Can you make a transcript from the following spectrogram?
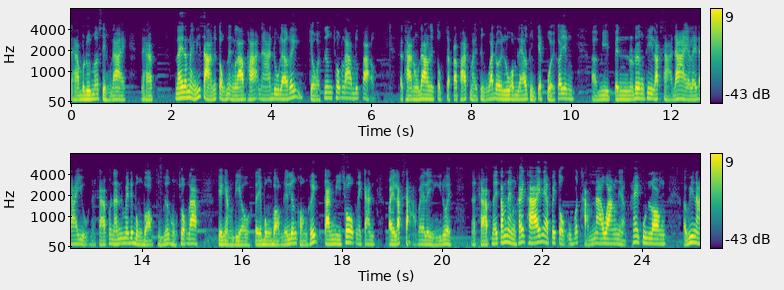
นะครับมาลุ้นมาเสี่ยงได้นะครับ ในตำแหน่งที่3เนี่ยตกตำแหน่งลาภะนะ ดูแล้วเฮ้ยเกี่ยวกับเรื่องโชคลาภหรือเปล่าแต่ฐานของดาวเนี่ยตกจักรพรรดิหมายถึงว่าโดยรวมแล้วถึงเจ็บป่วยก็ยังมีเป็นเรื่องที่รักษาได้อะไรได้อยู่นะครับ เพราะฉะนั้นไม่ได้บ่งบอกถึงเรื่องของโชคลาภเพียงอย่างเดียว แต่บ่งบอกในเรื่องของเฮ้ยการมีโชคในการไปรักษาไปอะไรอย่างนี้ด้วย นะครับในตำแหน่งท้ายๆเนี่ยไปตกอุปถัมภ์นาวังเนี่ยให้คุณลองอพิจารณา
